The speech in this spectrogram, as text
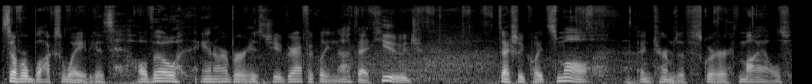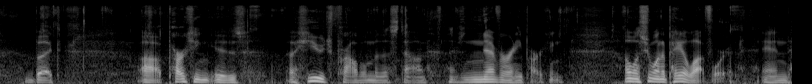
several blocks away because although Ann Arbor is geographically not that huge, it's actually quite small in terms of square miles, but uh, parking is a huge problem in this town. There's never any parking unless you want to pay a lot for it. And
